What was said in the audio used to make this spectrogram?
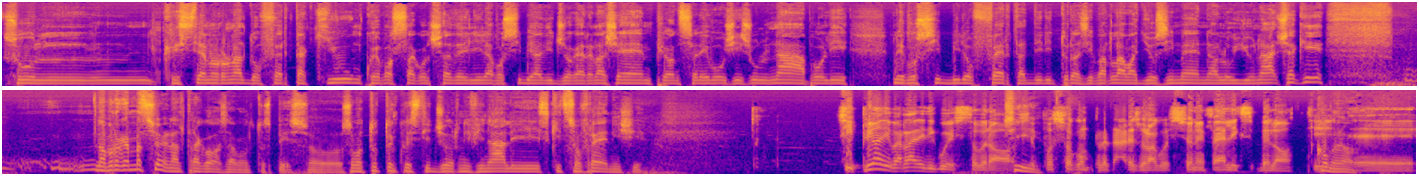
sul Cristiano Ronaldo offerta a chiunque possa concedergli la possibilità di giocare la Champions, le voci sul Napoli, le possibili offerte, addirittura si parlava di Osimen allo United, cioè che la programmazione è un'altra cosa molto spesso, soprattutto in questi giorni finali schizofrenici. Sì, prima di parlare di questo, però, sì. se posso completare sulla questione Felix Belotti, no? Eh,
